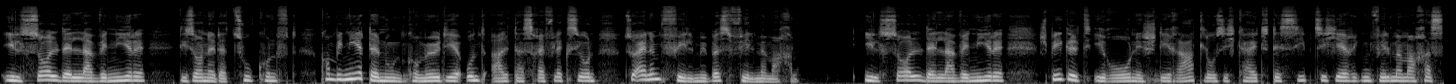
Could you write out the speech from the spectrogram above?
Il Sol dell'Avvenire, die Sonne der Zukunft, kombiniert er nun Komödie und Altersreflexion zu einem Film übers Filmemachen. Il Sol dell'Avvenire spiegelt ironisch die Ratlosigkeit des 70-jährigen Filmemachers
